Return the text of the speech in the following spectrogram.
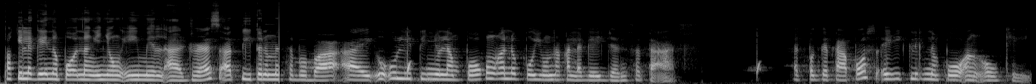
Pakilagay na po ng inyong email address at dito naman sa baba ay uulitin nyo lang po kung ano po yung nakalagay dyan sa taas. At pagkatapos ay i-click na po ang OK.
